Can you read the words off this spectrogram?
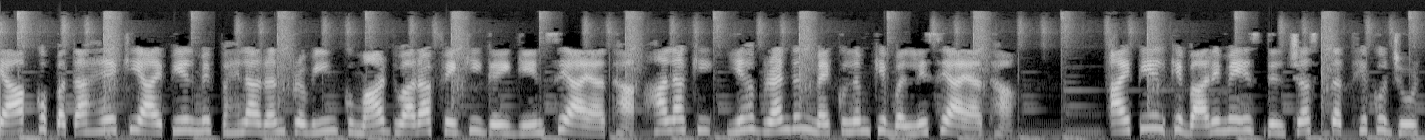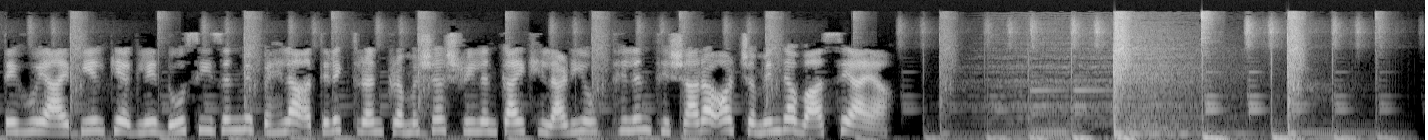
क्या आपको पता है कि आईपीएल में पहला रन प्रवीण कुमार द्वारा फेंकी गई गेंद से आया था? हालाँकि, यह ब्रैंडन मैकुलम के बल्ले से आया था। आईपीएल के बारे में इस दिलचस्प तथ्य को जोड़ते हुए आईपीएल के अगले दो सीज़न में पहला अतिरिक्त रन क्रमशः श्रीलंकाई खिलाड़ियों थिलन थिशारा और चमिंदा वास से आया।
